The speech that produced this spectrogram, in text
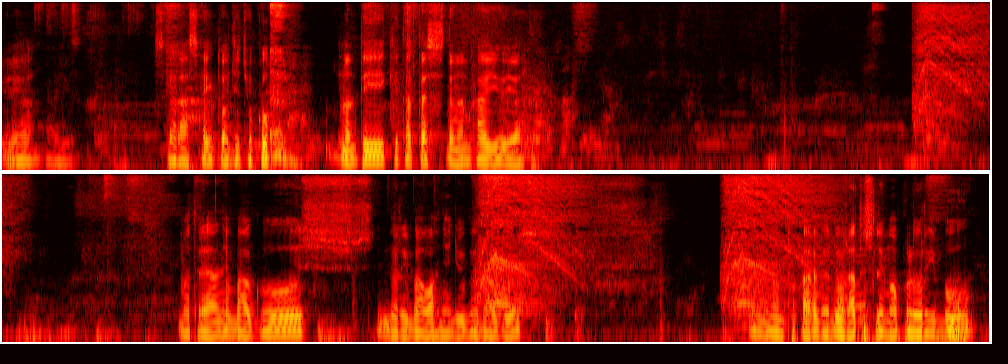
Ya. Saya rasa itu aja cukup. Nanti kita tes dengan kayu ya. Materialnya bagus dari bawahnya juga bagus. Ini untuk harga 250.000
